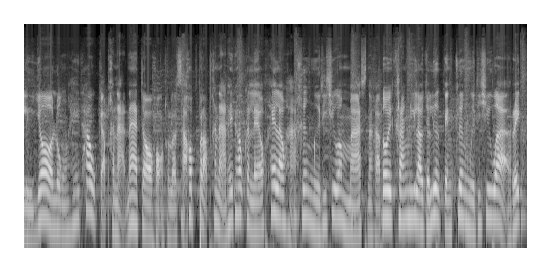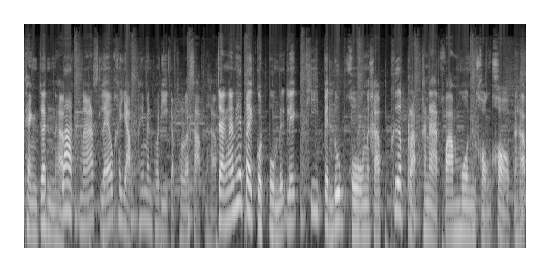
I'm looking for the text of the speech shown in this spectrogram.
หรือย่อลงให้เท่ากับขนาดหน้าจอของโทรศัพท์พอปรับขนาดให้เท่ากันแล้ว ให้เราหาเครื่องมือที่ชื่อว่า Mask นะครับ โดยครั้งนี้เราจะเลือกเป็นเครื่องมือที่ชื่อว่า Rectangle นะครับ ลาก Mask แล้วขยับให้มันพอดีกับโทรศัพท์นะครับ จากนั้นให้ไปกดปุ่มเล็ก ๆที่เป็นรูปโค้งนะครับ เพื่อปรับขนาดความมนของขอบนะครับ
